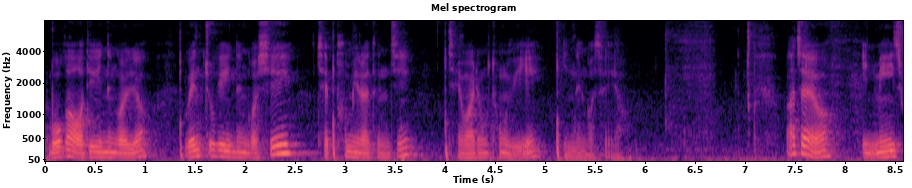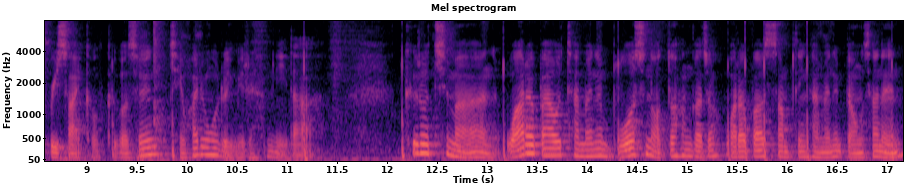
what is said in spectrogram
뭐가 어디 있는 걸요? 왼쪽에 있는 것이 제품이라든지 재활용통 위에 있는 것을요. 맞아요. It means recycle. 그것은 재활용을 의미를 합니다. 그렇지만 what about 하면은 무엇은 어떠한가죠? What about something 하면은 명사는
